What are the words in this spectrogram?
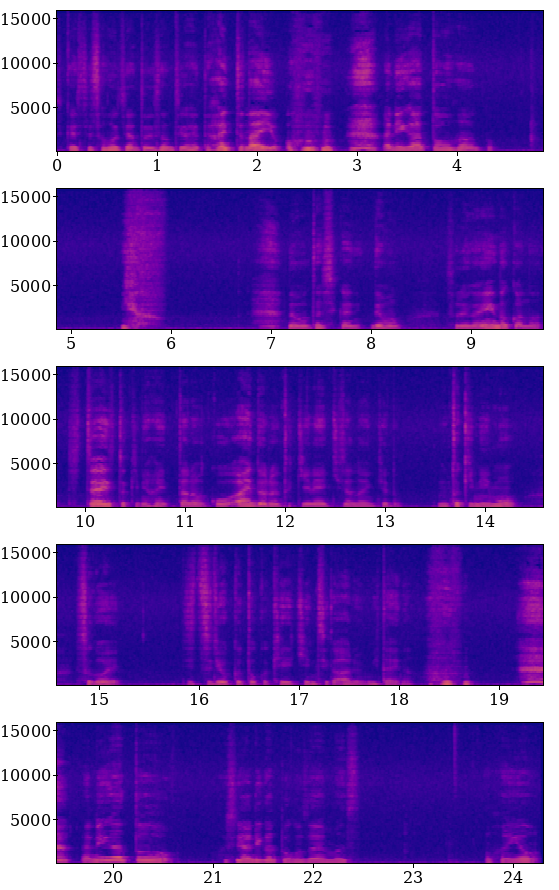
しかしてさほちゃんとおじさん違い入って入ってないよ。ありがとうハート。いや。でも確かに。でもそれがいいのかな。ちっちゃい時に入ったらこうアイドル適齢期じゃないけどの時にもうすごい実力とか経験値があるみたいな。ありがとう。星ありがとうございます。おはよ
